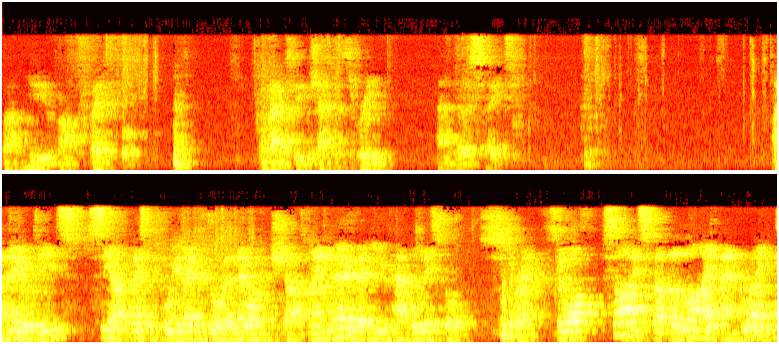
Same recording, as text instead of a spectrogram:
but you are faithful. Come back to chapter 3 and verse 8. I know your deeds. See, I've placed before you an open door that no one can shut. I know that you have little strength. So while Sardis felt alive and great,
